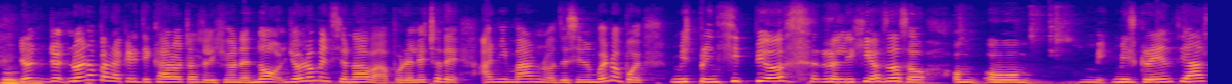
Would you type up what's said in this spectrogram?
Yo, yo, no era para criticar otras religiones, no, yo lo mencionaba por el hecho de animarnos, decir, bueno, pues mis principios religiosos o, o, o mi, mis creencias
